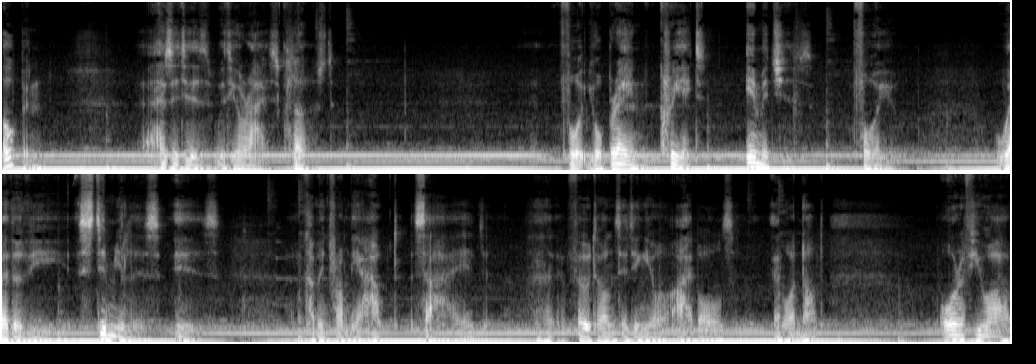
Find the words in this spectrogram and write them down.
open as it is with your eyes closed. For your brain creates images for you, whether the stimulus is coming from the outside, photons hitting your eyeballs and whatnot, or if you are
